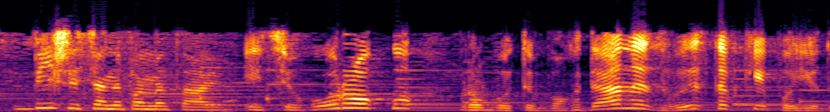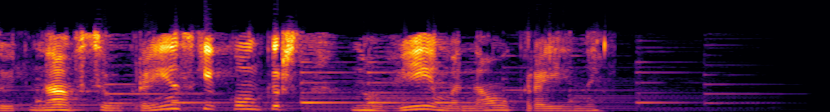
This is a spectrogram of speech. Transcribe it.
більшість я не пам'ятаю. І цього року роботи Богдани з виставки поїдуть на всеукраїнський конкурс Нові імена України.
